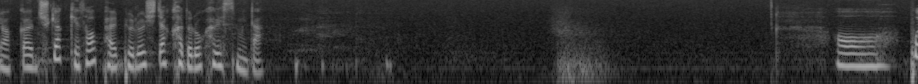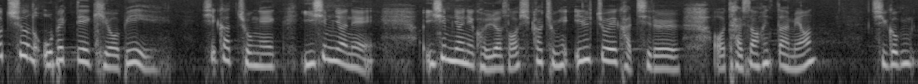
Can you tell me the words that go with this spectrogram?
약간 축약해서 발표를 시작하도록 하겠습니다. 어, 포춘 500대 기업이 시가총액 20년에 20년이 걸려서 시가총액 1조의 가치를 어, 달성했다면 지금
